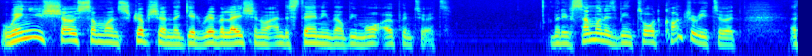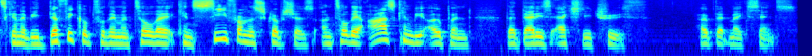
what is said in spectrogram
When you show someone Scripture and they get revelation or understanding, they'll be more open to it. But if someone has been taught contrary to it, it's going to be difficult for them until they can see from the Scriptures, until their eyes can be opened that that is actually truth. Hope that makes sense.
